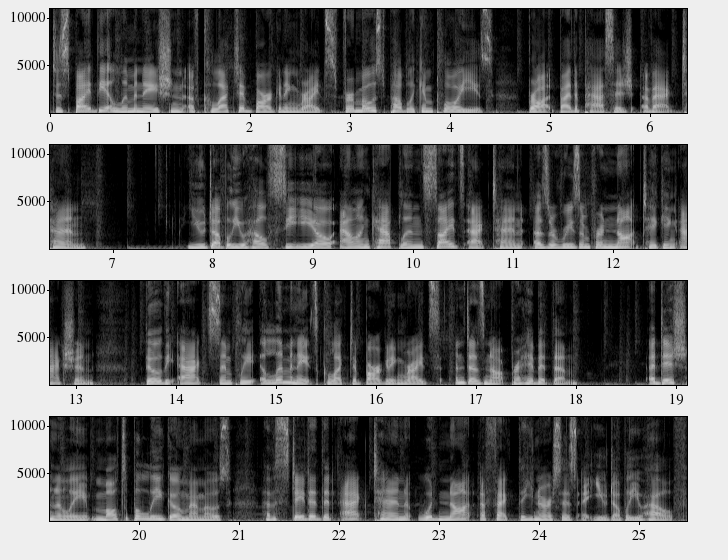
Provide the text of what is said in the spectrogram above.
despite the elimination of collective bargaining rights for most public employees brought by the passage of Act 10. UW Health CEO Alan Kaplan cites Act 10 as a reason for not taking action, though the Act simply eliminates collective bargaining rights and does not prohibit them. Additionally, multiple LEGO memos have stated that Act 10 would not affect the nurses at UW Health.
